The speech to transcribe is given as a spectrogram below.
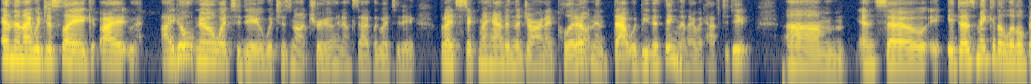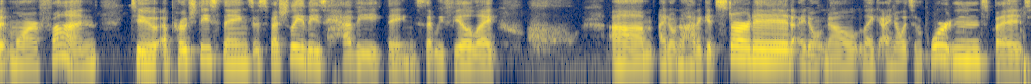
and then I would just like I I don't know what to do, which is not true. I know exactly what to do, but I'd stick my hand in the jar and I'd pull it out, and that would be the thing that I would have to do. Um, and so it, it does make it a little bit more fun to approach these things, especially these heavy things that we feel like. Um, I don't know how to get started. I don't know, like, I know it's important, but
